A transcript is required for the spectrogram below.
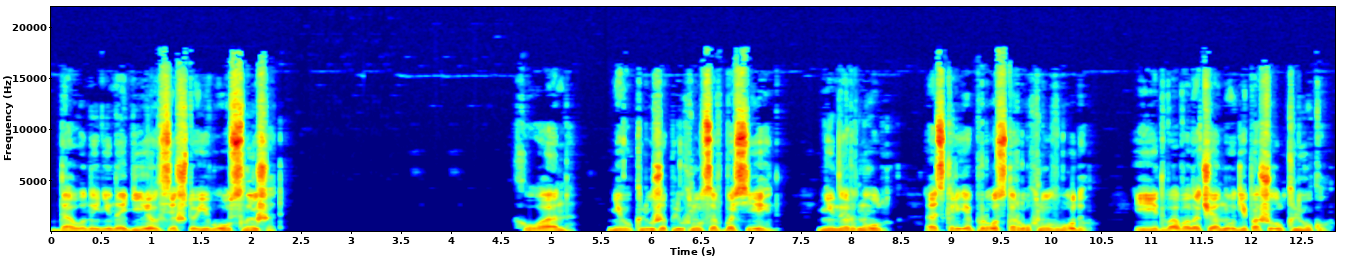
Да он и не надеялся, что его услышат. Хуан неуклюже плюхнулся в бассейн, не нырнул, а скорее просто рухнул в воду и, едва волоча ноги, пошел к люку.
